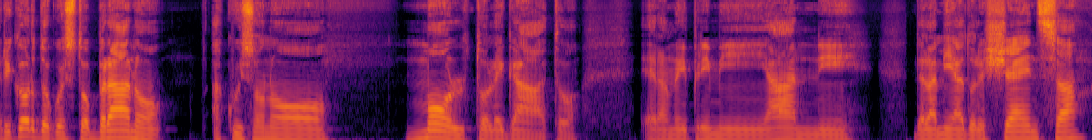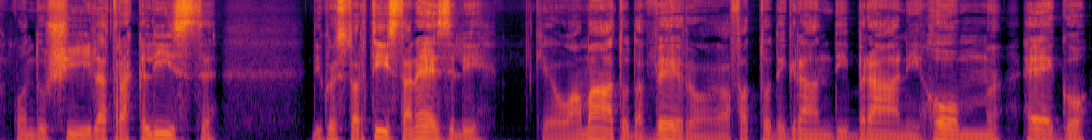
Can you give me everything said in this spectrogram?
Ricordo questo brano a cui sono molto legato. Erano i primi anni della mia adolescenza, quando uscì la tracklist di questo artista, Nesli, che ho amato davvero, aveva fatto dei grandi brani, Home, Ego,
